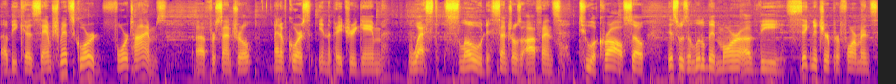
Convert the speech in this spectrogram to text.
uh, because Sam Schmidt scored four times uh, for Central. And of course, in the Patriot game, West slowed Central's offense to a crawl. So this was a little bit more of the signature performance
